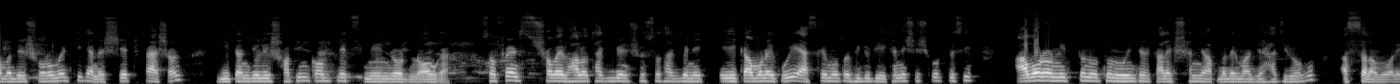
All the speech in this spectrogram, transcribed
আমাদের শোরুমের ঠিকানা shade fashion Gitanjali shopping complex main road Naogaon so friends সবাই ভালো থাকবেন, সুস্থ থাকবেন। এই কামনায় করি। আজকের মতো ভিডিওটি এখানে শেষ করতেছি। আবারও নিত্য নতুন উইন্টার কালেকশন নিয়ে আপনাদের মাঝে হাজির হব। আসসালামু আলাইকুম।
